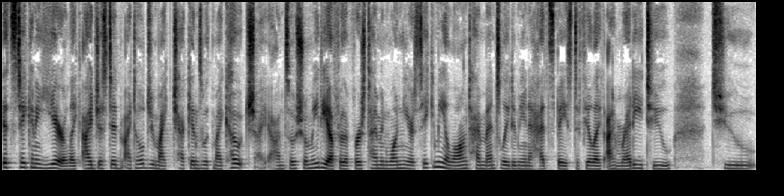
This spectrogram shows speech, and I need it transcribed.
it's taken a year. Like I just did, I told you my check ins with my coach I, on social media for the first time in one year. It's taken me a long time mentally to be in a headspace to feel like I'm ready to, to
